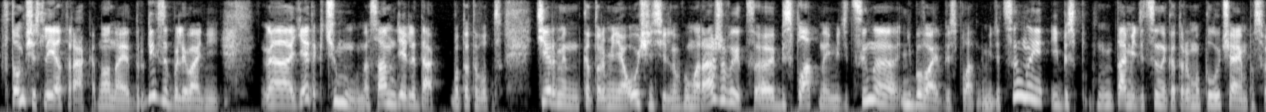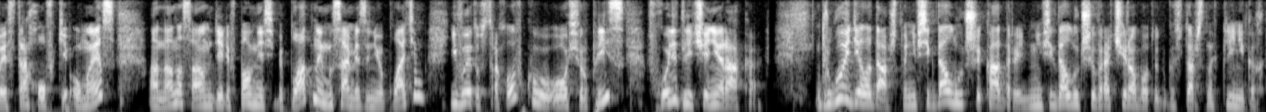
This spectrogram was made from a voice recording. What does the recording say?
в том числе и от рака, но она и от других заболеваний. А, я это к чему? На самом деле, да, вот это вот термин, который меня очень сильно вымораживает, э, бесплатная медицина, не бывает бесплатной медицины, и бесп... та медицина, которую мы получаем по своей страховки ОМС, она на самом деле вполне себе платная, мы сами за нее платим, и в эту страховку, о сюрприз, входит лечение рака. Другое дело, да, что не всегда лучшие кадры, не всегда лучшие врачи работают в государственных клиниках,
